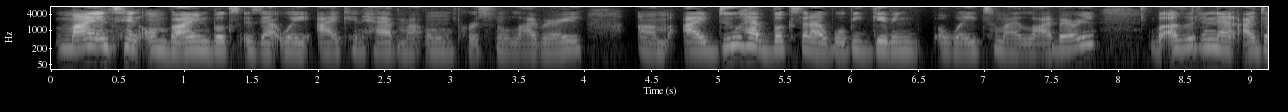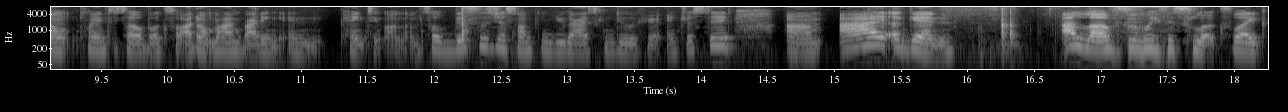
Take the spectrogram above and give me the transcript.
my intent on buying books is that way I can have my own personal library. Um, I do have books that I will be giving away to my library, but other than that, I don't plan to sell books, so I don't mind writing and painting on them. So this is just something you guys can do if you're interested. Um, I again I love the way this looks like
